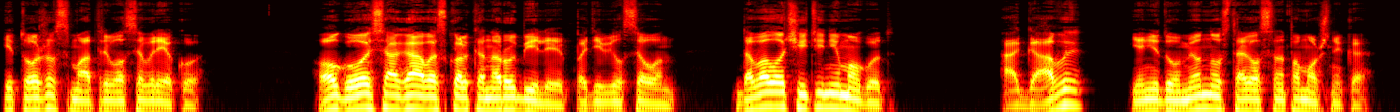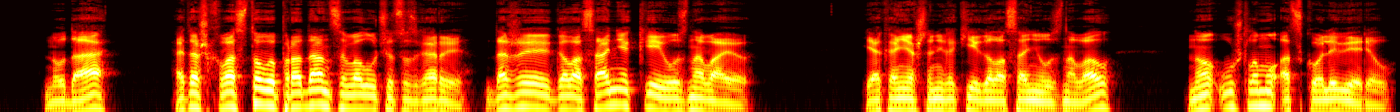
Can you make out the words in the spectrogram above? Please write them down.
и тоже всматривался в реку. «Огось, агавы сколько нарубили!» — подивился он. «Да волочить и не могут». «Агавы?» — я недоуменно уставился на помощника. «Ну да. Это ж хвостовые проданцы волочатся с горы. Даже голоса некие узнаваю». Я, конечно, никакие голоса не узнавал, но ушлому от сколи верил.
